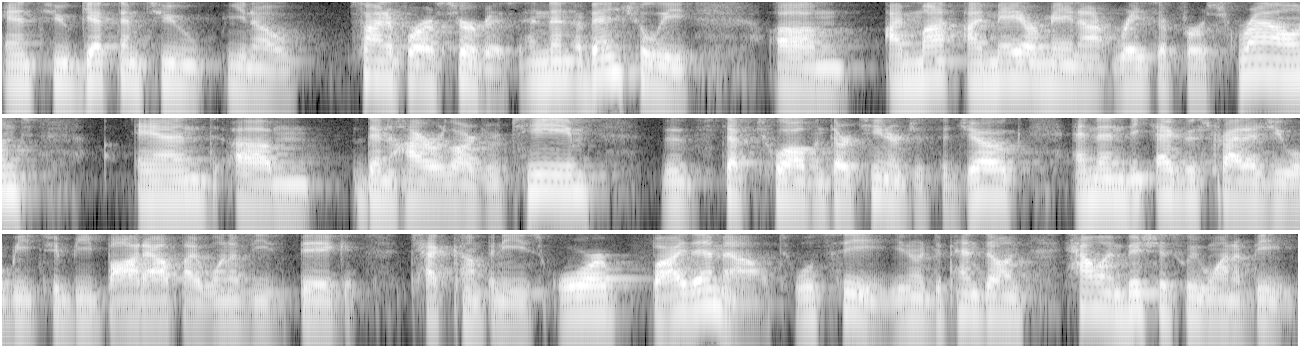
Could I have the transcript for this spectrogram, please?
and to get them to, you know, sign up for our service. And then eventually, um, I, might, I may or may not raise a first round and um, then hire a larger team. The step 12 and 13 are just a joke. And then the exit strategy will be to be bought out by one of these big tech companies or buy them out. We'll see. You know it depends on how ambitious we want to be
